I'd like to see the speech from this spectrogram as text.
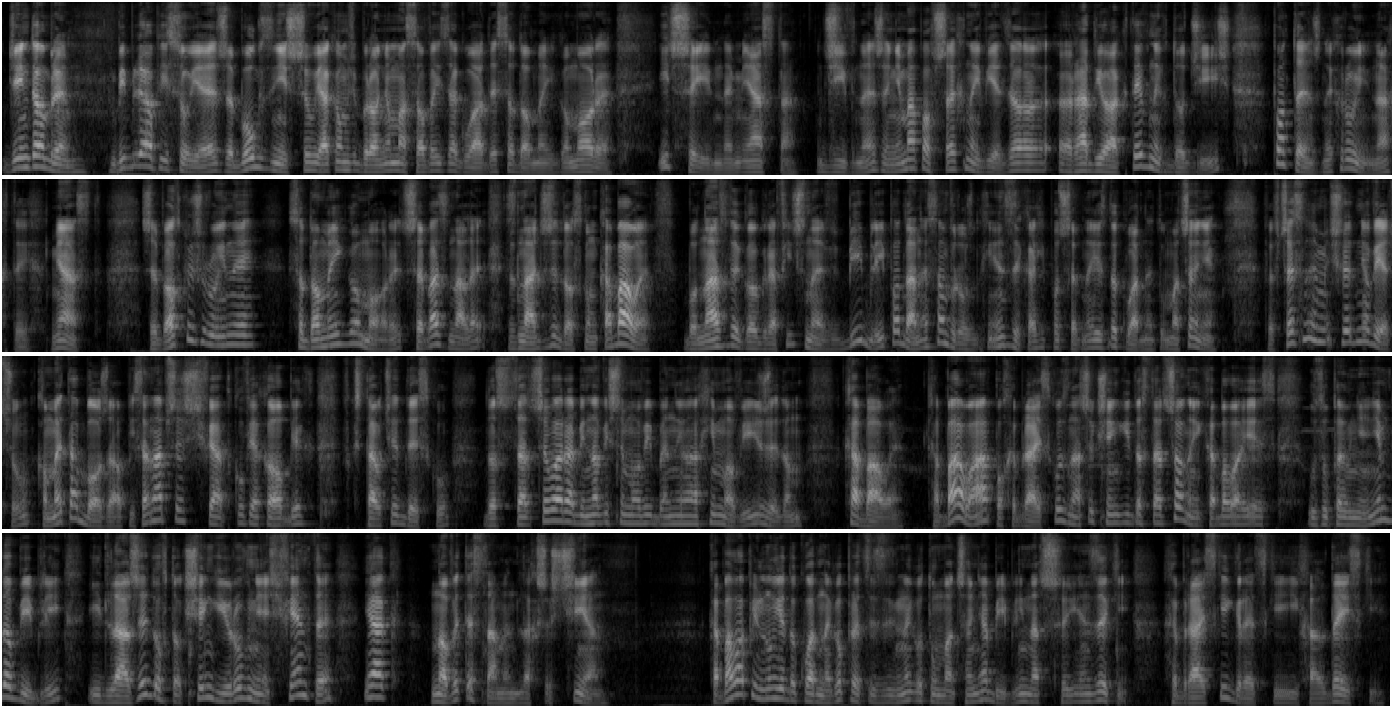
Dzień dobry. Biblia opisuje, że Bóg zniszczył jakąś bronią masowej zagłady Sodomę i Gomorę i trzy inne miasta. Dziwne, że nie ma powszechnej wiedzy o radioaktywnych do dziś potężnych ruinach tych miast. Żeby odkryć ruiny Sodomy i Gomory trzeba znać żydowską kabałę, bo nazwy geograficzne w Biblii podane są w różnych językach i potrzebne jest dokładne tłumaczenie. We wczesnym średniowieczu kometa Boża, opisana przez świadków jako obiekt w kształcie dysku, dostarczyła rabinowi Szymowi ben Joachimowi i Żydom kabałę. Kabała po hebrajsku znaczy księgi dostarczone i kabała jest uzupełnieniem do Biblii i dla Żydów to księgi równie święte jak Nowy Testament dla chrześcijan. Kabała pilnuje dokładnego, precyzyjnego tłumaczenia Biblii na trzy języki: hebrajski, grecki i chaldejski.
